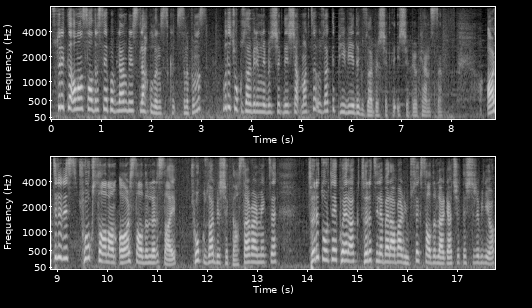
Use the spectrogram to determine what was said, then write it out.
sürekli alan saldırısı yapabilen bir silah kullanıcısı sınıfımız. Bu da çok güzel verimli bir şekilde iş yapmakta. Özellikle PvE'de güzel bir şekilde iş yapıyor kendisi. Artillerist çok sağlam ağır saldırıları sahip. Çok güzel bir şekilde hasar vermekte. Tarıt ortaya koyarak tarıt ile beraber yüksek saldırılar gerçekleştirebiliyor.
